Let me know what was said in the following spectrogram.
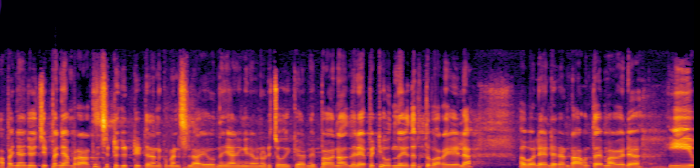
അപ്പം ഞാൻ ചോദിച്ചു ഇപ്പം ഞാൻ പ്രാർത്ഥിച്ചിട്ട് കിട്ടിയിട്ട് നിനക്ക് മനസ്സിലായോ? എന്ന് ഞാനിങ്ങനെ അവനോട് ചോദിക്കുമായിരുന്നു ഇപ്പം അവൻ അതിനെപ്പറ്റി ഒന്നും എതിർത്ത് പറയില്ല അതുപോലെ എന്റെ രണ്ടാമത്തെ മകന് ഈ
